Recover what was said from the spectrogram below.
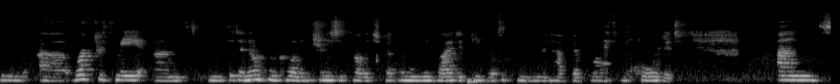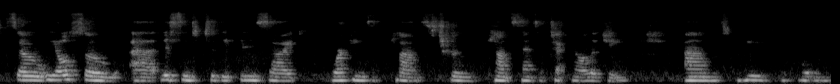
who uh, worked with me and we did an open call in Trinity College Dublin and we invited people to come and have their breath recorded. And so we also uh, listened to the inside workings of plants through plant sensor technology and used recording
